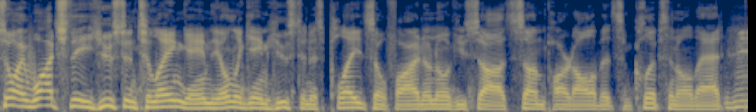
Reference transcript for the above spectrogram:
So I watched the Houston Tulane game, the only game Houston has played so far. I don't know if you saw some part, all of it, some clips and all that. Mm-hmm.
